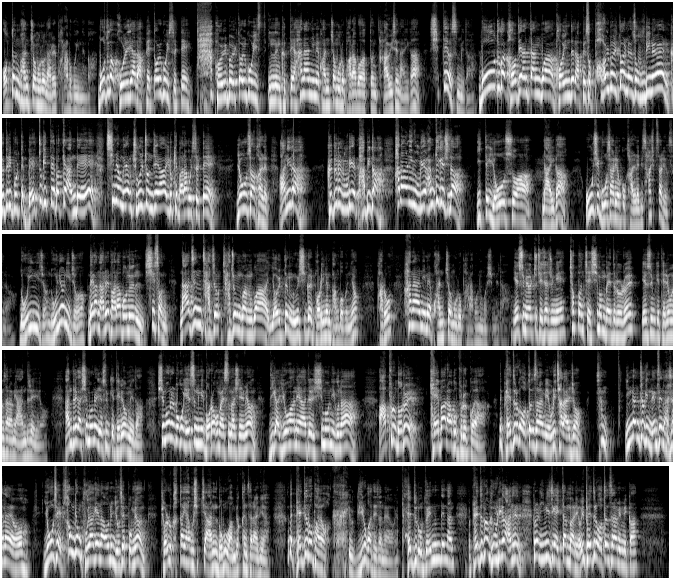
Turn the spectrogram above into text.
어떤 관점으로 나를 바라보고 있는가? 모두가 골리앗 앞에 떨고 있을 때, 다 벌벌 떨고 있, 는 그때 하나님의 관점으로 바라보았던 다윗의 나이가 10대였습니다. 모두가 거대한 땅과 거인들 앞에서 벌벌 떨면서 우리는 그들이 볼 때 메뚜기 떼밖에 안 돼. 치면 그냥 죽을 존재야. 이렇게 말하고 있을 때, 여호수아 갈렙, 아니다! 그들은 우리의 밥이다. 하나님이 우리와 함께 계시다. 이때 여호수아 나이가 55살이었고 갈렙이 40살이었어요. 노인이죠. 노년이죠. 내가 나를 바라보는 시선, 낮은 자존, 자존감과 열등 의식을 버리는 방법은요. 바로 하나님의 관점으로 바라보는 것입니다. 예수님의 열두 제자 중에 첫 번째 시몬 베드로를 예수님께 데려온 사람이 안드레예요. 안드레가 시몬을 예수님께 데려옵니다. 시몬을 보고 예수님이 뭐라고 말씀하시냐면 네가 요한의 아들 시몬이구나. 앞으로 너를 개바라고 부를 거야. 근데 베드로가 어떤 사람이에요? 우리 잘 알죠? 참 인간적인 냄새 나잖아요. 요셉, 성경 구약에 나오는 요셉 보면 별로 가까이 하고 싶지 않은 너무 완벽한 사람이야. 근데 베드로 봐요. 크, 위로가 되잖아요. 베드로도 했는데 난 베드로는 우리가 아는 그런 이미지가 있단 말이에요. 이 베드로 어떤 사람입니까?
